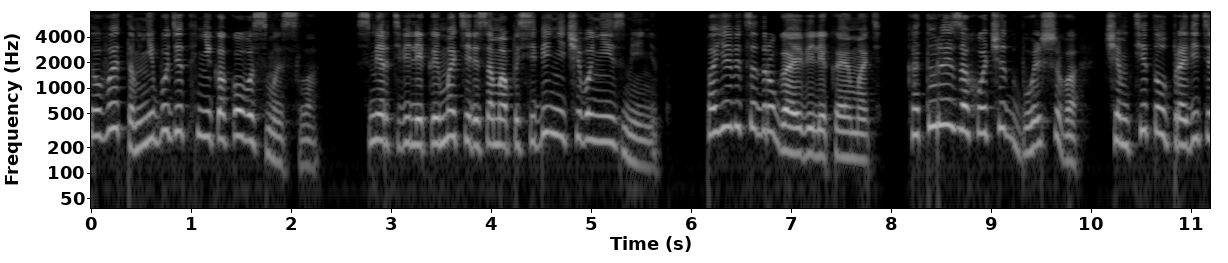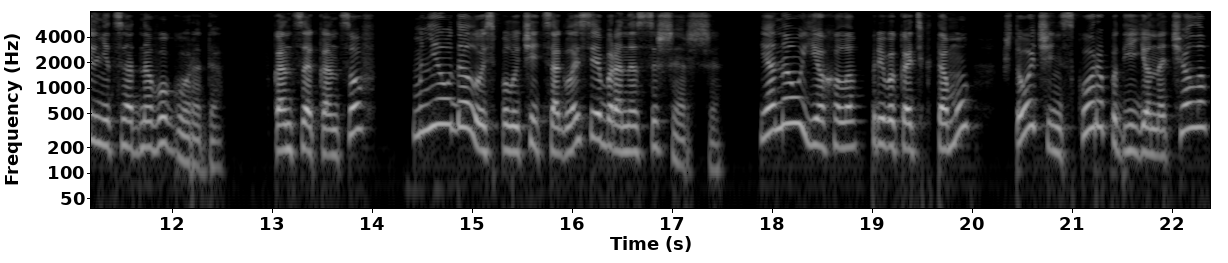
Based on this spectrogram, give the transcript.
то в этом не будет никакого смысла. Смерть Великой Матери сама по себе ничего не изменит. Появится другая Великая Мать, которая захочет большего, чем титул правительницы одного города. В конце концов, мне удалось получить согласие баронессы Шерши и она уехала привыкать к тому, что очень скоро под ее начало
